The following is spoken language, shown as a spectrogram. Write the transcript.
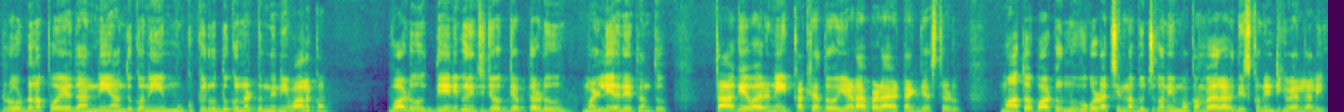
రోడ్డున పోయేదాన్ని అందుకొని ముక్కుకి రుద్దుకున్నట్టుంది నీ వాలకం. వాడు దేని గురించి జోక్ చెప్తాడు? మళ్ళీ అదే తంతు. తాగేవారిని కక్షతో ఎడాపెడా అటాక్ చేస్తాడు. మాతో పాటు నువ్వు కూడా చిన్న బుచ్చుకొని ముఖం వేలాడి తీసుకొని ఇంటికి వెళ్ళాలి.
